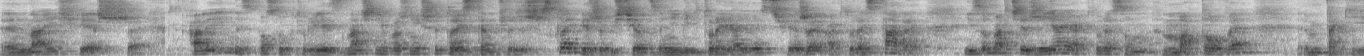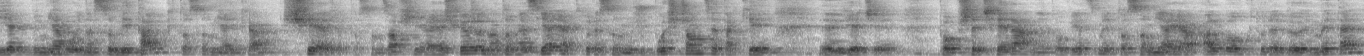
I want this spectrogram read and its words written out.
e, najświeższe. Ale inny sposób, który jest znacznie ważniejszy, to jest ten przecież w sklepie, żebyście ocenili, które jajo jest świeże, a które stare. I zobaczcie, że jaja, które są matowe, takie jakby miały na sobie talk, to są jajka świeże. To są zawsze jaja świeże, natomiast jaja, które są już błyszczące, takie, e, wiecie, poprzecierane powiedzmy, to są jaja albo, które były myte,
